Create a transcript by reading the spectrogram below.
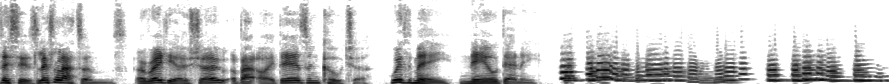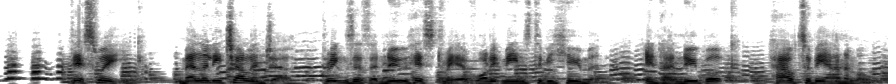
This is Little Atoms, a radio show about ideas and culture. With me, Neil Denny. This week, Melanie Challenger brings us a new history of what it means to be human in her new book, How to Be Animal.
